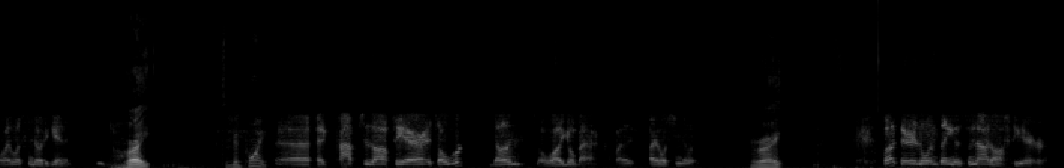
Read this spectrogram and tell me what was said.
well, I listened to it again. Right. It's a good point. Uh, Cops is off the air. It's over. Done. So why go back? I, I listen to it. Right. But there is one thing that's not off the air.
